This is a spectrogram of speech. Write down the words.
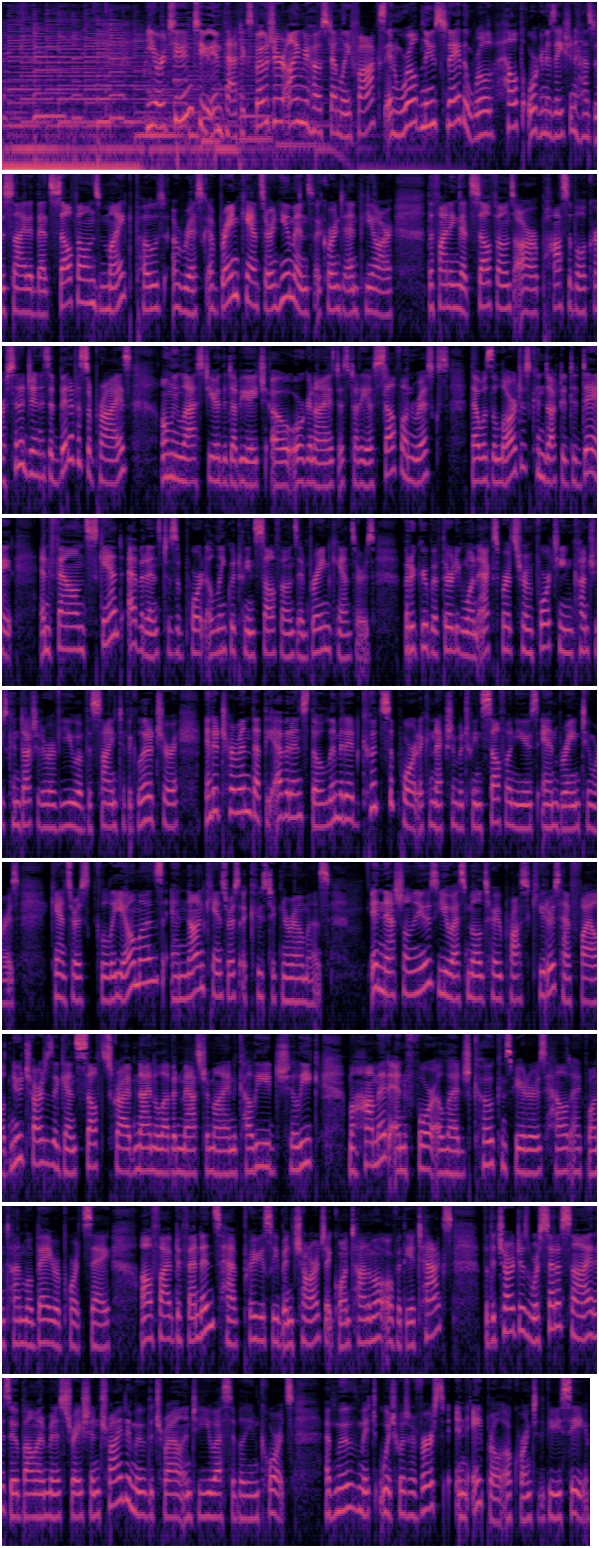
You're tuned to Impact Exposure. I'm your host, Emily Fox. In world news today, the World Health Organization has decided that cell phones might pose a risk of brain cancer in humans, according to NPR. The finding that cell phones are a possible carcinogen is a bit of a surprise. Only last year, the WHO organized a study of cell phone risks that was the largest conducted to date and found scant evidence to support a link between cell phones and brain cancers. But a group of 31 experts from 14 countries conducted a review of the scientific literature and determined that the evidence, though limited, could support a connection between cell phone use and brain tumors, cancerous gliomas, and non cancerous acoustic neuromas. In national news, U.S. military prosecutors have filed new charges against self described 9 11 mastermind Khalid Sheikh Mohammed and four alleged co conspirators held at Guantanamo Bay, reports say. All five defendants have previously been charged at Guantanamo over the attacks, but the charges were set aside as the Obama administration tried to move the trial into U.S. civilian courts, a move which- which was reversed in April, according to the BBC.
